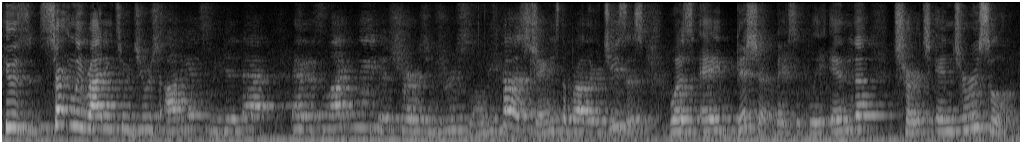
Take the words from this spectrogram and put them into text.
he was certainly writing to a Jewish audience. We get that. And it's likely the church in Jerusalem because James, the brother of Jesus, was a bishop, basically, in the church in Jerusalem.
